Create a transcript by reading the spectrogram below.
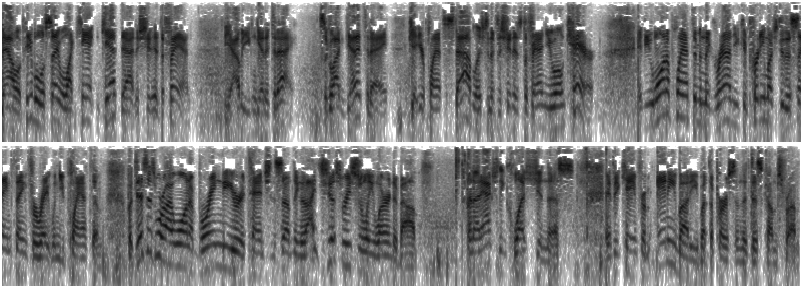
Now, people will say, well, I can't get that and shit hit the fan. Yeah, but you can get it today. So go out and get it today, get your plants established, and if the shit hits the fan, you won't care. If you want to plant them in the ground, you can pretty much do the same thing for right when you plant them. But this is where I want to bring to your attention something that I just recently learned about. And I'd actually question this if it came from anybody but the person that this comes from.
